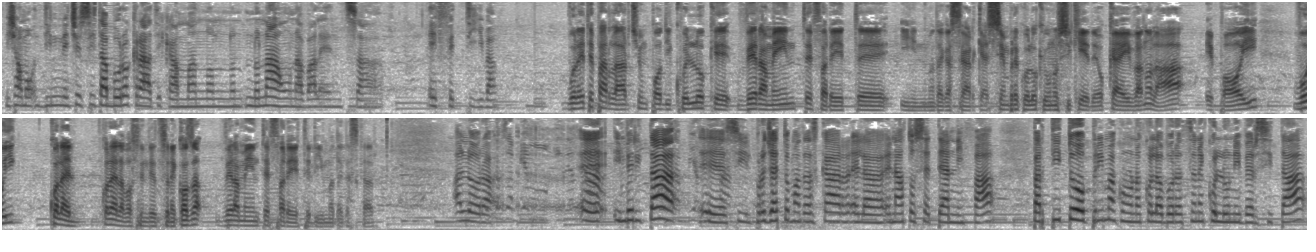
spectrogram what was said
diciamo, di necessità burocratica ma non- non ha una valenza effettiva Volete parlarci un po' di quello che veramente farete in Madagascar? Che è sempre quello che uno si chiede. Ok, vanno là e poi voi qual è, qual è la vostra intenzione? Cosa veramente farete lì in Madagascar? Allora, eh, in verità eh, sì, il progetto Madagascar è, la- è nato sette anni fa, partito prima con una collaborazione con l'università,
